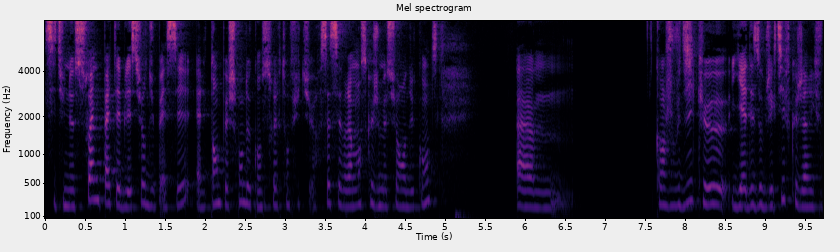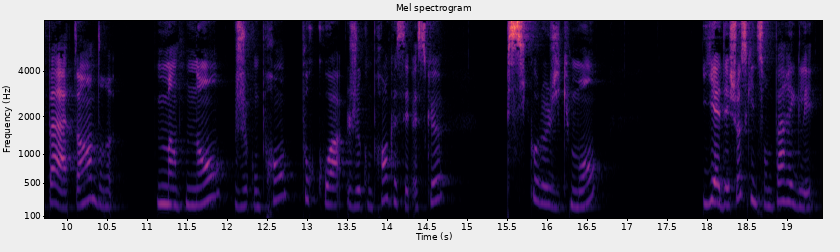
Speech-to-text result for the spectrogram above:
Si tu ne soignes pas tes blessures du passé, elles t'empêcheront de construire ton futur. Ça, c'est vraiment ce que je me suis rendu compte. Euh, quand je vous dis qu'il y a des objectifs que j'arrive pas à atteindre, maintenant, je comprends pourquoi. Je comprends que c'est parce que psychologiquement, il y a des choses qui ne sont pas réglées.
